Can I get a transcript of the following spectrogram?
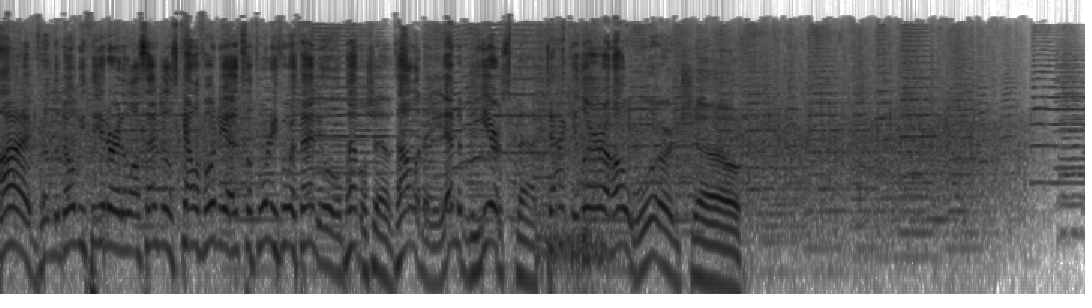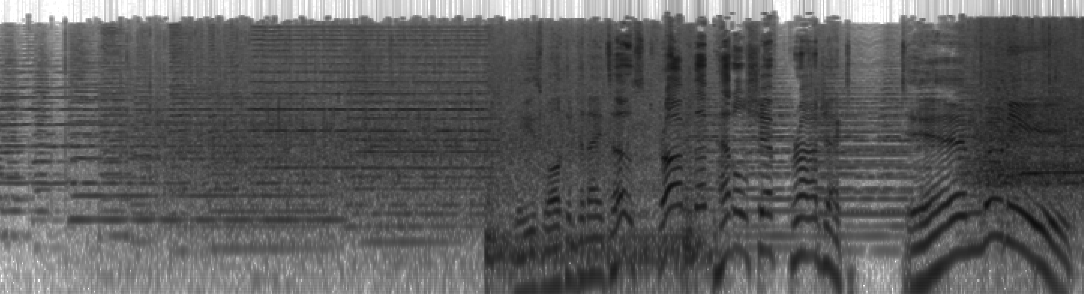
Live from the Dolby Theater in Los Angeles, California, it's the 44th annual Pedalshift Holiday End of the Year Spectacular Award Show. Please welcome tonight's host from the Pedalshift Project, Tim Mooney.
